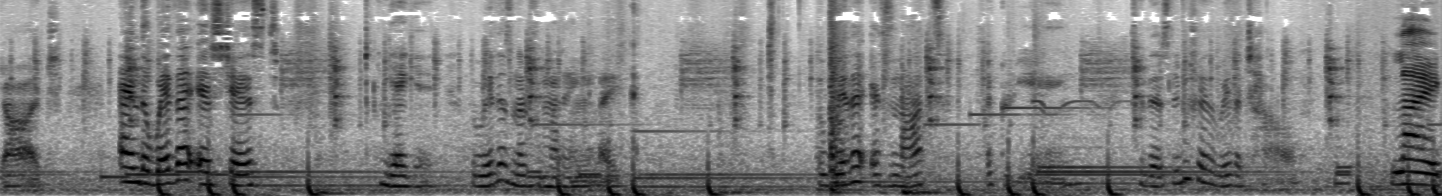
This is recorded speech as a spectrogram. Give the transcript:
yacht. And the weather is just yeah yeah. The weather is not mattering like the weather is not agreeing to this. Let me show you the weather child. Like?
